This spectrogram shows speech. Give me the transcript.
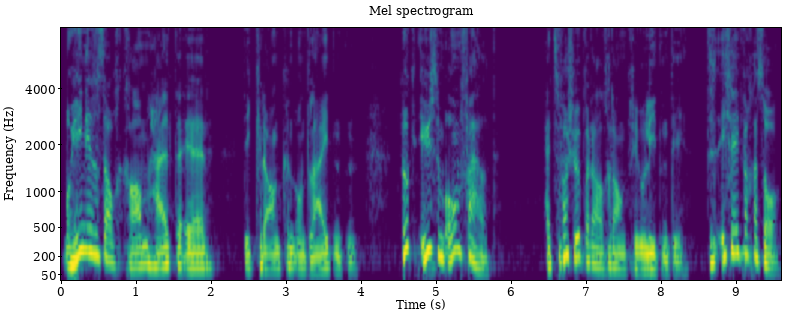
wohin Jesus auch kam, heilte er die Kranken und Leidenden. Schau, in unserem Umfeld hat es fast überall Kranke und Leidende. Das ist einfach so.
